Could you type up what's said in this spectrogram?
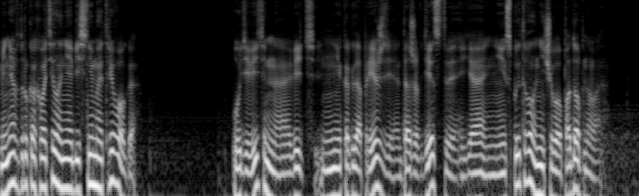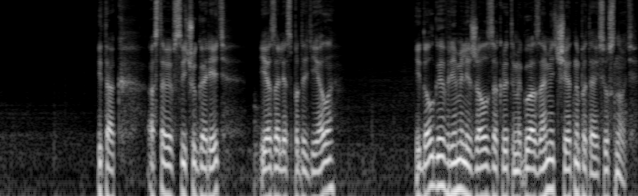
Меня вдруг охватила необъяснимая тревога. Удивительно, ведь никогда прежде, даже в детстве, я не испытывал ничего подобного. Итак, оставив свечу гореть, я залез под одеяло и долгое время лежал с закрытыми глазами, тщетно пытаясь уснуть.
